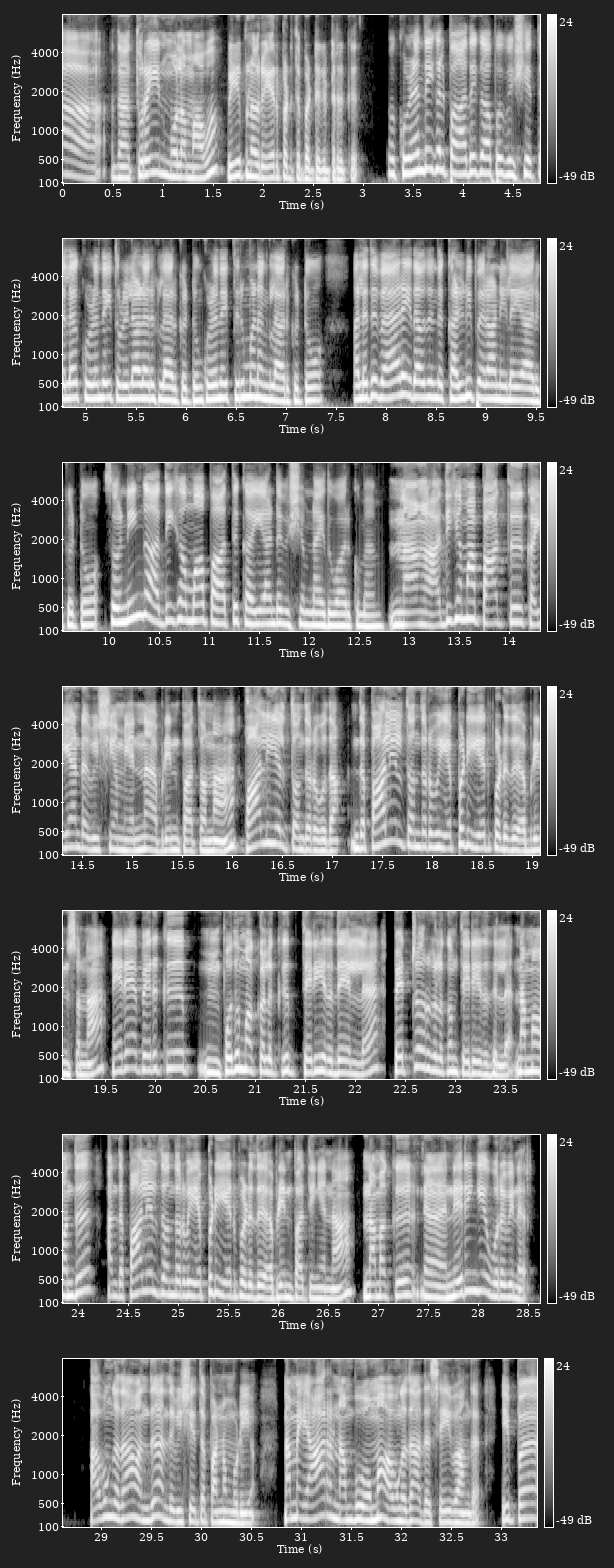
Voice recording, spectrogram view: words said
துறையின் மூலமாகவும் விழிப்புணர்வு ஏற்படுத்தப்பட்டுக்கிட்டு இருக்குது இப்போ குழந்தைகள் பாதுகாப்பு விஷயத்தில் குழந்தை தொழிலாளர்களாக இருக்கட்டும் குழந்தை திருமணங்களாக இருக்கட்டும் அல்லது வேற ஏதாவது இந்த கல்வி பெறா நிலையாக இருக்கட்டும் ஸோ நீங்கள் அதிகமாக பார்த்து கையாண்ட விஷயம்னா இதுவாக இருக்கும் மேம் நாங்கள் அதிகமாக பார்த்து கையாண்ட விஷயம் என்ன அப்படின்னு பார்த்தோம்னா பாலியல் தொந்தரவு தான். இந்த பாலியல் தொந்தரவு எப்படி ஏற்படுது அப்படின்னு சொன்னால் நிறைய பேருக்கு பொதுமக்களுக்கு தெரியறதே இல்லை பெற்றோர்களுக்கும் தெரியறது இல்லை. நம்ம வந்து அந்த பாலியல் தொந்தரவு எப்படி ஏற்படுது அப்படின்னு பார்த்தீங்கன்னா நமக்கு நெருங்கிய உறவினர் அவங்க தான் வந்து அந்த விஷயத்த பண்ண முடியும். நம்ம யாரை நம்புவோமோ அவங்க தான் அதை செய்வாங்க. இப்போ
